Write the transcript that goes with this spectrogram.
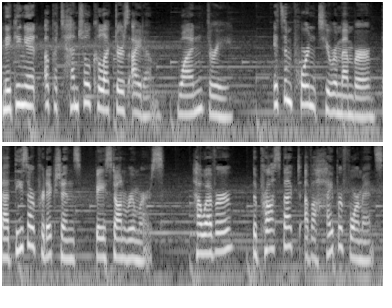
making it a potential collector's item. 1. 3. It's important to remember that these are predictions based on rumors. However, the prospect of a high-performance,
